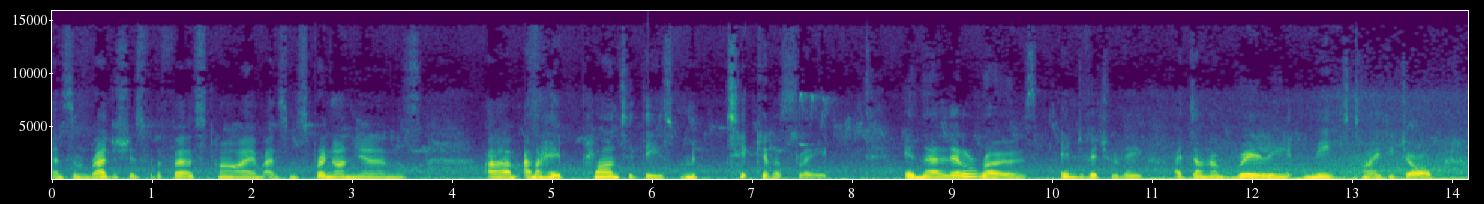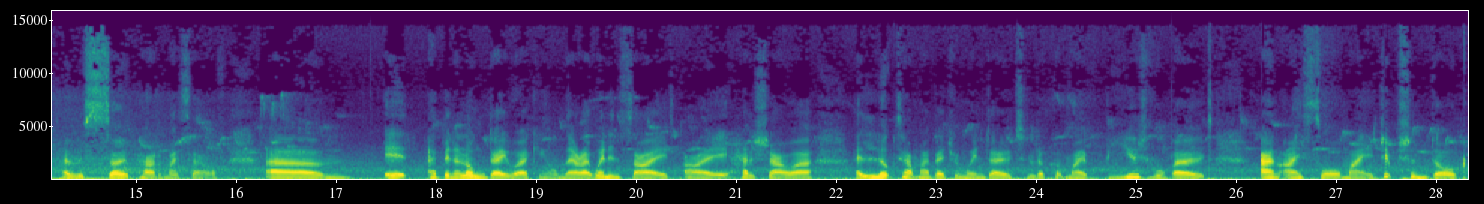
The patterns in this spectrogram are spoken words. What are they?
and some radishes for the first time, and some spring onions. Um, and I had planted these meticulously in their little rows individually. I'd done a really neat, tidy job. I was so proud of myself. Um, it had been a long day working on there. I went inside, I had a shower, I looked out my bedroom window to look at my beautiful boat, and I saw my Egyptian dog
